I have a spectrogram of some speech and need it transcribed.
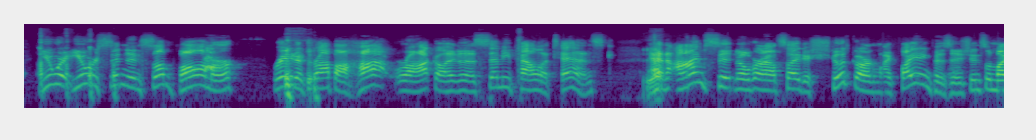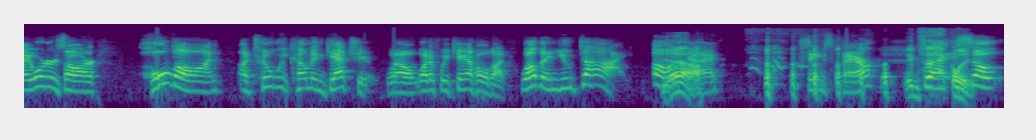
you were you were sitting in some bomber ready to drop a hot rock on a Semipalatinsk, And I'm sitting over outside of Stuttgart in my fighting positions, and my orders are. Hold on until we come and get you. Well, what if we can't hold on? Well, then you die. Oh, Yeah. okay. Seems fair. Exactly. So,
